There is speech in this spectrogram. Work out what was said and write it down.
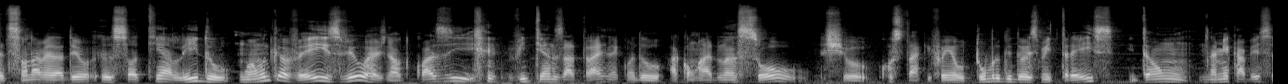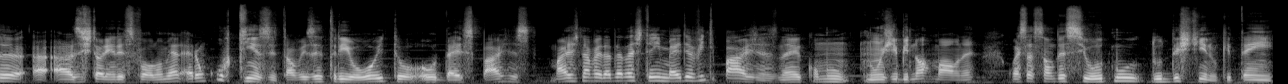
edição. Na verdade, eu, eu só tinha lido uma única vez, viu, Reginaldo? Quase 20 anos atrás, né? Quando a Conrad lançou. Deixa eu constar que foi em outubro de 2003. Então, na minha cabeça, a, as historinhas desse volume eram curtinhas, talvez entre 8 ou 10 páginas. Mas na verdade elas têm em média 20 páginas, né? Como num gibi normal, né? Com exceção desse último do Destino, que tem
